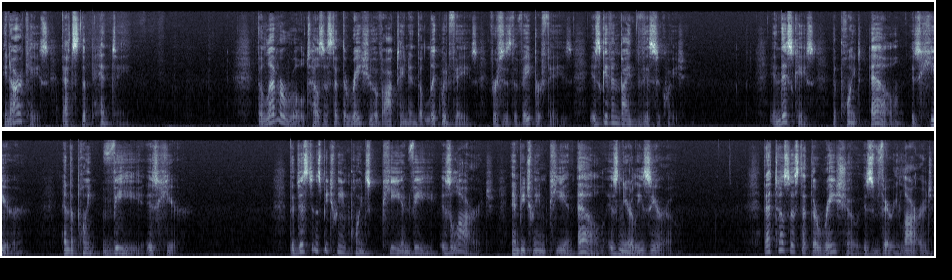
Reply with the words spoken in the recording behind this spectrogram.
In our case, that's the pentane. The lever rule tells us that the ratio of octane in the liquid phase versus the vapor phase is given by this equation. In this case, the point L is here, and the point V is here. The distance between points P and V is large, and between P and L is nearly zero. That tells us that the ratio is very large,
